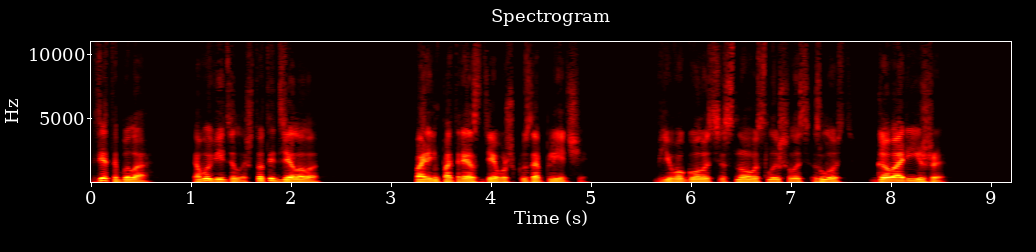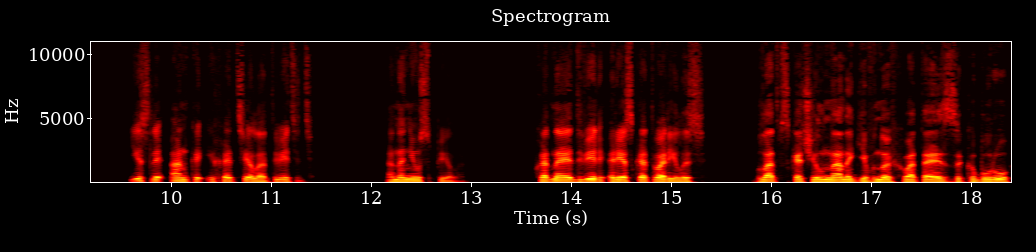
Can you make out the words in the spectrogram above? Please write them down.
Где ты была? Кого видела? Что ты делала?» Парень потряс девушку за плечи. В его голосе снова слышалась злость. «Говори же!» Если Анка и хотела ответить, она не успела. Входная дверь резко отворилась. Влад вскочил на ноги, вновь хватаясь за кобуру,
